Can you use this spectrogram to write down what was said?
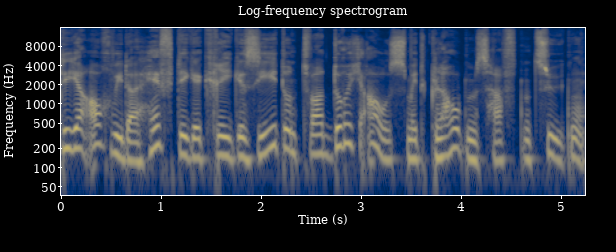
die ja auch wieder heftige Kriege sieht und zwar durchaus mit glaubenshaften Zügen,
